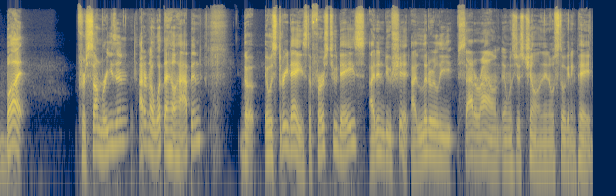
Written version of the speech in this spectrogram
But for some reason, I don't know what the hell happened. The it was 3 days. The first 2 days, I didn't do shit. I literally sat around and was just chilling and it was still getting paid.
